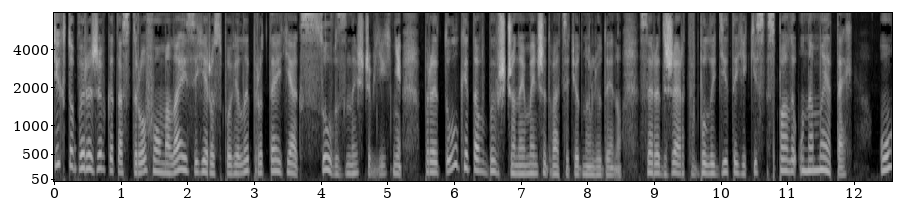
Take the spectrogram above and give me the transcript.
Ті, хто пережив катастрофу у Малайзії, розповіли про те, як СУВ знищив їхні притулки та вбив щонайменше 21 людину. Серед жертв були діти, які спали у наметах у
